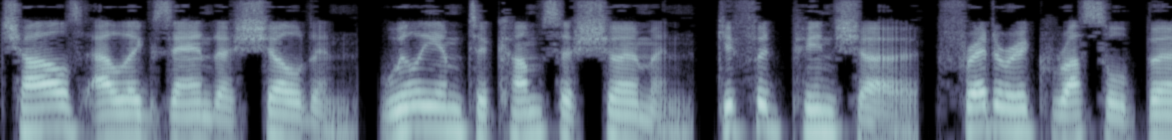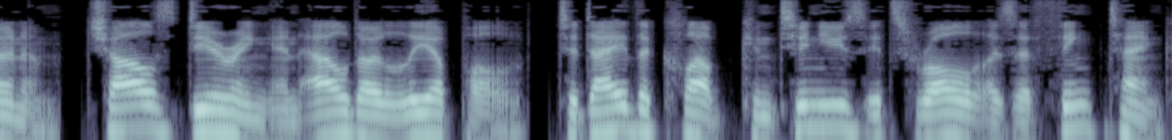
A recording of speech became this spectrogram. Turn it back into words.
Charles Alexander Sheldon, William Tecumseh Sherman, Gifford Pinchot, Frederick Russell Burnham, Charles Deering and Aldo Leopold. Today the club continues its role as a think tank,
